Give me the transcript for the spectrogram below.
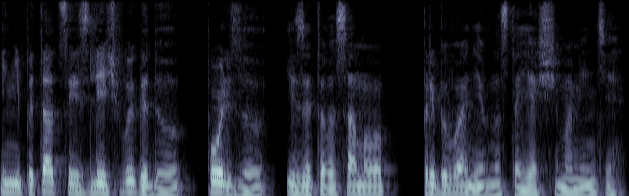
и не пытаться извлечь выгоду, пользу из этого самого пребывания в настоящем моменте.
